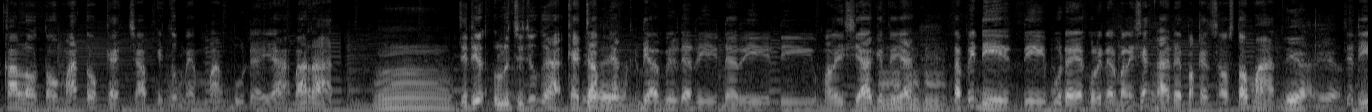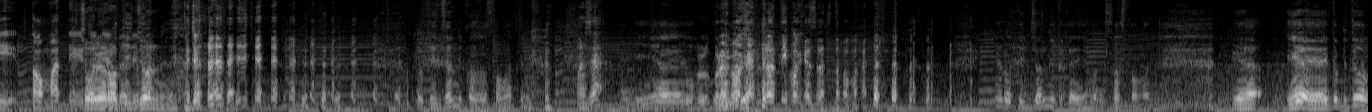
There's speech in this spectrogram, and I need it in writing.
kalau tomato kecap itu Hmm. memang budaya barat. Hmm. Jadi lucu juga kecapnya Iya, diambil dari dari di Malaysia gitu ya. Mhm. Tapi di di budaya kuliner Malaysia nggak ada pakai saus tomat. Iya, iya. Jadi tomatnya Kecuali itu roti john. ya. Roti john di saus tomatin. Masa? iya. Gue belum pernah makan roti pakai saus tomat. Ya, roti john itu kayaknya pakai saus tomat. Ya, iya ya itu itu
